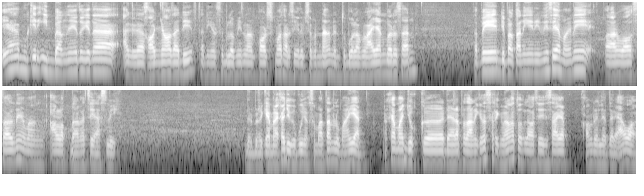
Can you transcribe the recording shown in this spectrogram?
Ya mungkin imbangnya itu kita agak konyol tadi. Pertandingan sebelum ini lawan Portsmouth harusnya kita bisa menang dan tuh bola melayang barusan. Tapi di pertandingan ini sih emang ini lawan Walsall ini emang alot banget sih asli dan kayak mereka juga punya kesempatan lumayan. Mereka maju ke daerah pertahanan kita sering banget tuh lewat sisi sayap kalau udah lihat dari awal.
